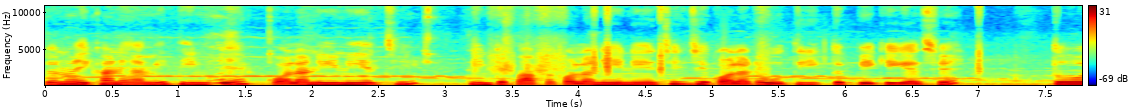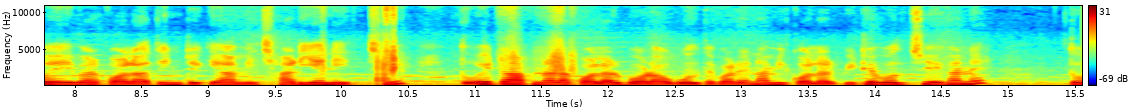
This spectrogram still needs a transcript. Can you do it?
জন্য এখানে আমি তিনটে কলা নিয়ে নিয়েছি। তিনটে পাকা কলা নিয়ে নিয়েছি। যে কলাটা অতিরিক্ত পেকে গেছে তো এবার কলা তিনটেকে আমি ছাড়িয়ে নিচ্ছি। তো এটা আপনারা কলার বড়াও বলতে পারেন, আমি কলার পিঠে বলছি এখানে। তো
